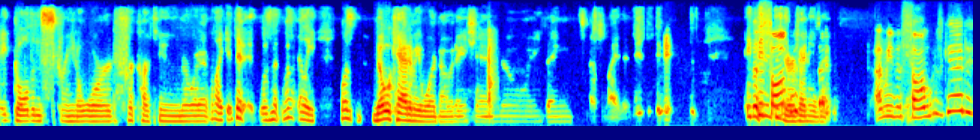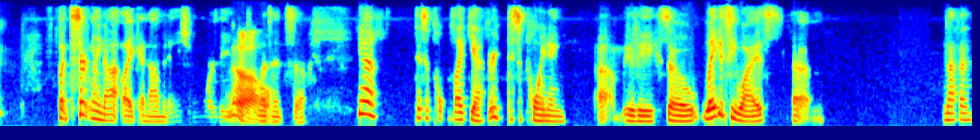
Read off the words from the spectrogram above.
a golden screen award for cartoon or whatever. Like it, did, it wasn't it wasn't really was no Academy Award nomination, no anything special. It, it, it, it, didn't deserve any of it, I mean, the song was good. but certainly not like a nomination worthy. No. It wasn't. So, yeah, disappoint. Like yeah, very disappointing uh, movie. So legacy wise, um, nothing.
